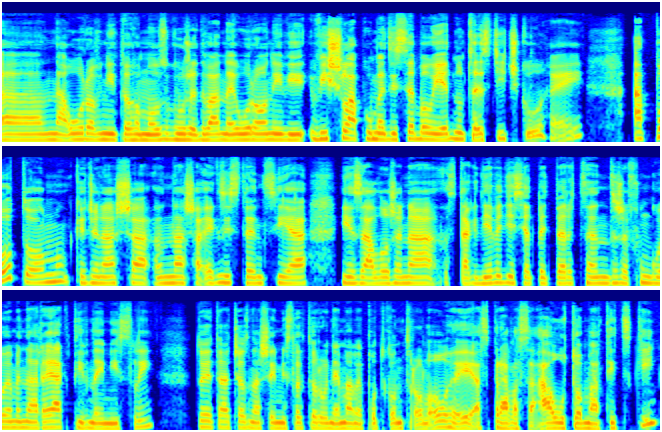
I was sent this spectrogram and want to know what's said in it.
ehm, na úrovni toho mozgu, že dva neuróny vyšlapú medzi sebou jednu cestičku. Hej? A potom, keďže naša, naša existencia je založená tak 95%, že fungujeme na reaktívnej mysli, to je tá časť našej mysle, ktorú nemáme pod kontrolou hej, a správa sa automaticky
